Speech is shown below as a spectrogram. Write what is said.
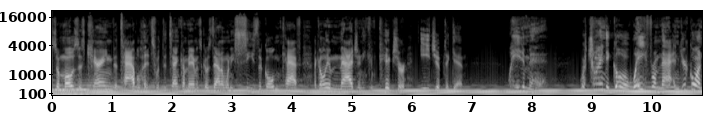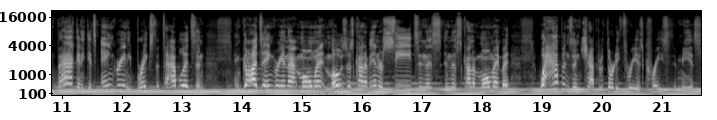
So Moses, carrying the tablets with the Ten Commandments, goes down, and when he sees the golden calf, I can only imagine he can picture Egypt again. Wait a minute. We're trying to go away from that, and you're going back, and he gets angry and he breaks the tablets, and, and God's angry in that moment. Moses kind of intercedes in this, in this kind of moment. But what happens in chapter 33 is crazy to me. It's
